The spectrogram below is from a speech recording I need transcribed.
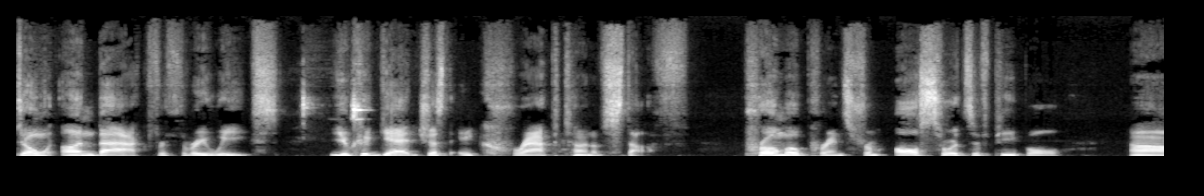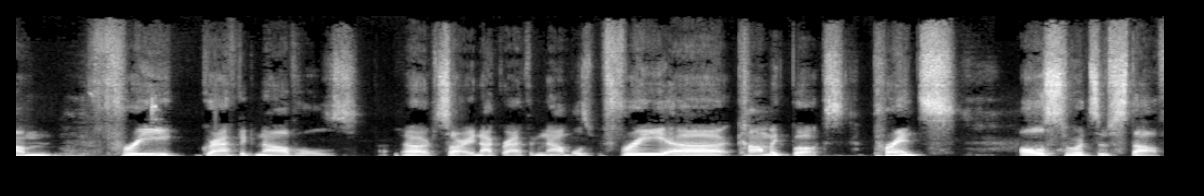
don't unback for three weeks, you could get just a crap ton of stuff. Promo prints from all sorts of people, um, free graphic novels, or sorry, not graphic novels, free uh, comic books, prints, all sorts of stuff,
